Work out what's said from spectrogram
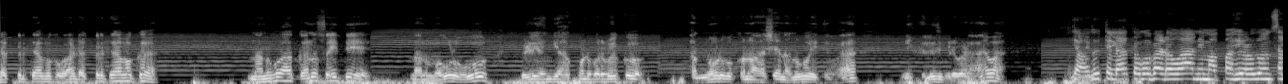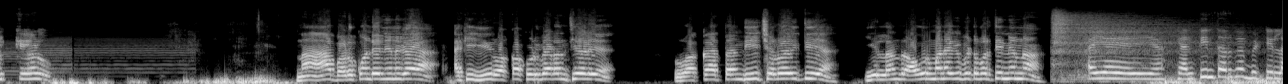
ಡಾಕ್ಟರ್ ತೇಬೇಕವ ಡಾಕ್ಟರ್ ತೇಬೇಕ ನನಗೂ ಆ ಕನಸು ಐತಿ. ನನ್ನ ಮಗಳು ಬಿಳಿ ಅಂಗಿ ಹಾಕೊಂಡು ಬರ್ಬೇಕು. ಅದ್ ನೋಡ್ಬೇಕು ಅನ್ನೋ ಆಸೆ ನನಗೂ ಐತಿವ ನೀ ಕಲಿದ್ ಬಿಡಬೇಡ ಯಾವ್ದು ತಲೆ ತಗೋಬೇಡವ್ವ. ನಿಮ್ಮ ಅಪ್ಪ ಹೇಳೋದು ಒಂದ್ ಸ್ವಲ್ಪ ಕೇಳು. ನಾ ಬಡ್ಕೊಂಡೆ ನಿನಗ. ಆಕಿ ಈ ರೊಕ್ಕ ಕೊಡ್ಬೇಡ ಅಂತ ಹೇಳಿ. ರೊಕ್ಕ ತಂದಿ ಚಲೋ ಐತಿ. ಇಲ್ಲಂದ್ರ ಅವ್ರ ಮನೆಗೆ ಬಿಟ್ಟು ಬರ್ತೀನಿ ನಿನ್ನ. ಅಯ್ಯಯ್ಯ ಎಂತಿಂತವ್ರಿಗೂ ಬಿಟ್ಟಿಲ್ಲ.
